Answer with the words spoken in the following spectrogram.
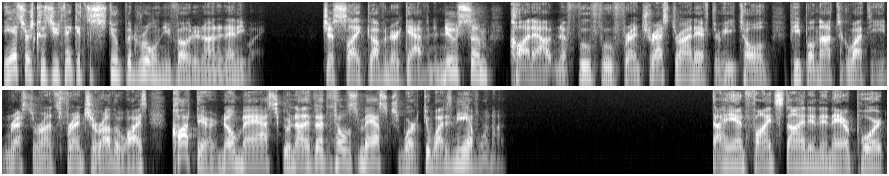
The answer is because you think it's a stupid rule and you voted on it anyway. Just like Governor Gavin Newsom caught out in a foo foo French restaurant after he told people not to go out to eat in restaurants, French or otherwise, caught there, no mask or nothing. They told us masks work too. Why doesn't he have one on? Dianne Feinstein in an airport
